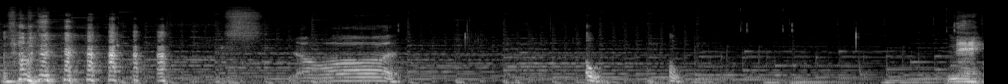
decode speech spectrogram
Was haben wir denn? Nee.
